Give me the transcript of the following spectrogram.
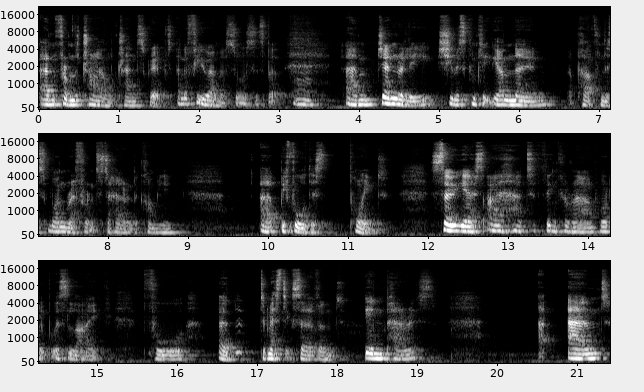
and from the trial transcript and a few other sources. But Mm. um, generally, she was completely unknown apart from this one reference to her in the commune uh, before this point. So yes, I had to think around what it was like for a domestic servant in Paris and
